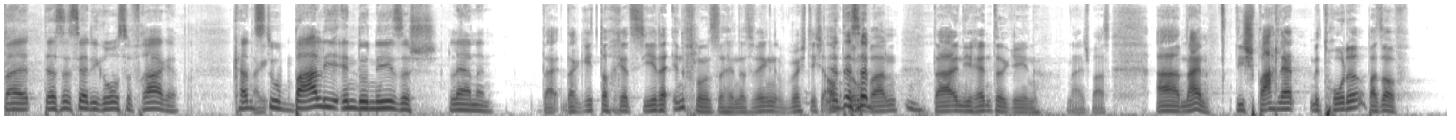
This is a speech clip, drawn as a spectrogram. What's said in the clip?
Weil das ist ja die große Frage. Kannst du Bali-Indonesisch lernen? Da, da geht doch jetzt jeder Influencer hin, deswegen möchte ich auch Ja, irgendwann da in die Rente gehen. Nein, Spaß. Ähm, nein, die Sprachlernmethode, pass auf,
